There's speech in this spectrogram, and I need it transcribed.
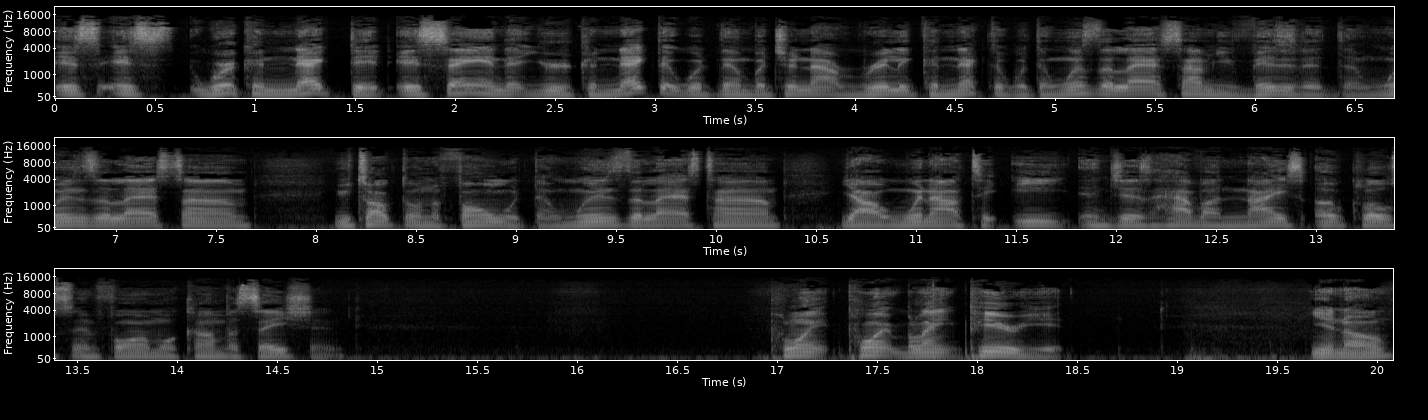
it's, it's, we're connected. It's saying that you're connected with them, but you're not really connected with them. When's the last time you visited them? When's the last time you talked on the phone with them? When's the last time y'all went out to eat and just have a nice up close informal conversation? Point point blank period you know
